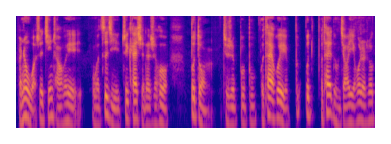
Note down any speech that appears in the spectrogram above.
反正我是经常会，我自己最开始的时候不懂，就是不不不太会，不不不太懂交易，或者说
